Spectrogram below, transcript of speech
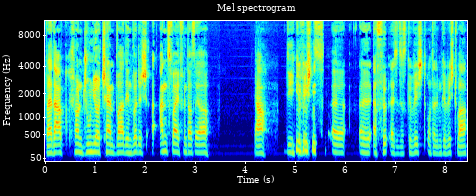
weil da schon Junior Champ war, den würde ich anzweifeln, dass er ja, die Gewichts, äh, äh, also das Gewicht unter dem Gewicht war.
